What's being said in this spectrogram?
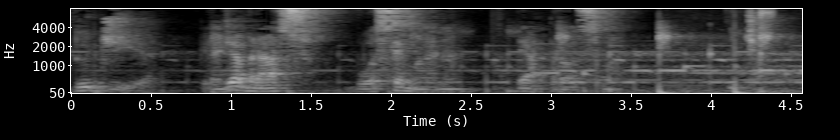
do dia. Grande abraço, boa semana, até a próxima e tchau.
